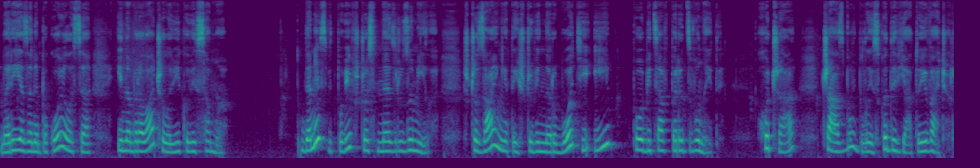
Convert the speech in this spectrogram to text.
Марія занепокоїлася і набрала чоловікові сама. Денис відповів щось незрозуміле, що зайнятий, що він на роботі, і пообіцяв передзвонити. Хоча час був близько дев'ятої вечора.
